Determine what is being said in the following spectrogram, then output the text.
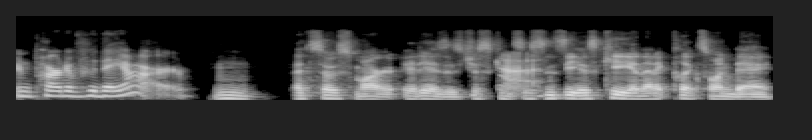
and part of who they are. Mm, that's so smart. It is. It's just consistency yeah. is key and then it clicks one day.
